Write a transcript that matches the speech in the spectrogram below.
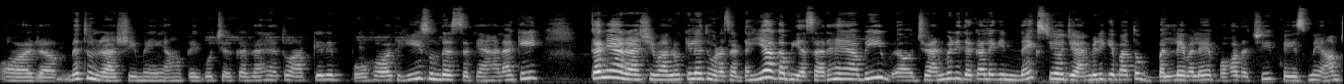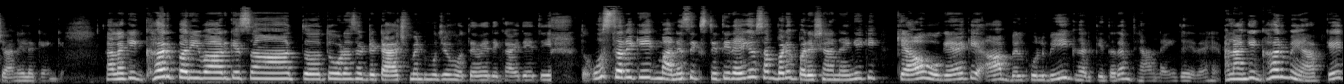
और मिथुन राशि में यहाँ पे गोचर कर रहा है तो आपके लिए बहुत ही सुंदर स्थितियाँ हालाँकि कन्या राशि वालों के लिए थोड़ा सा डहिया का भी असर है अभी जनवरी तक का लेकिन नेक्स्ट ईयर जनवरी के बाद तो बल्ले बल्ले बहुत अच्छी फ़ेज़ में आप जाने लगेंगे। हालाँकि घर परिवार के साथ थोड़ा सा डिटैचमेंट मुझे होते हुए दिखाई देती है। तो उस तरह की एक मानसिक स्थिति रहेगी सब बड़े परेशान रहेंगे कि क्या हो गया है कि आप बिल्कुल भी घर की तरफ़ ध्यान नहीं दे रहे हैं। हालाँकि घर में आपके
